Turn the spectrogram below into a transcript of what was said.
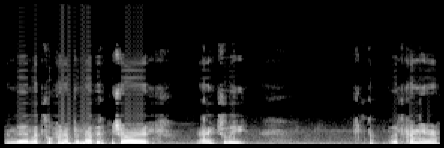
And then let's open up another chart. Actually, let's come here.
